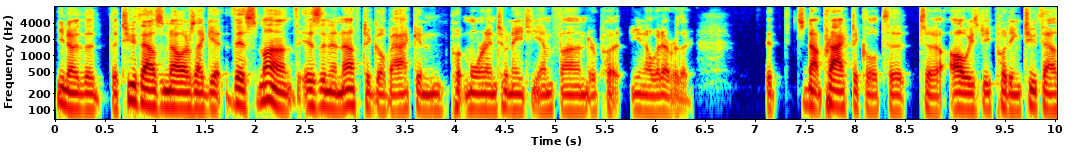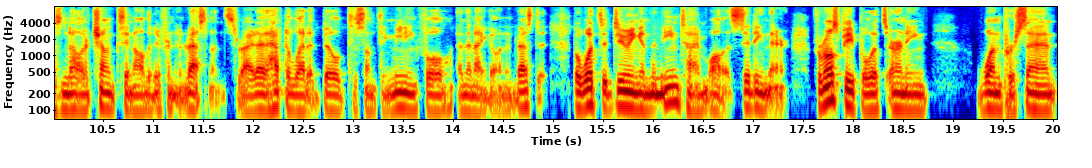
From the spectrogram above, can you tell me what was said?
you know the the two thousand dollars I get this month isn't enough to go back and put more into an ATM fund or put you know whatever they're it's not practical to to always be putting two thousand dollar chunks in all the different investments, right? I have to let it build to something meaningful, and then I go and invest it. But what's it doing in the meantime while it's sitting there? For most people, it's earning one percent,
